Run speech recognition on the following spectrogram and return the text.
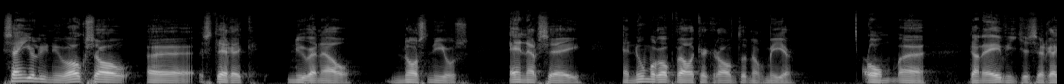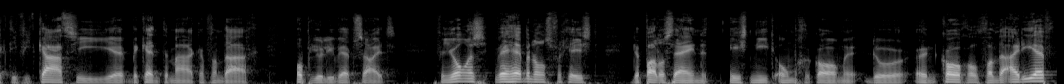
zijn jullie nu ook zo uh, sterk? NuNL, NOS Nieuws, NRC en noem maar op welke kranten nog meer. Om uh, dan eventjes een rectificatie uh, bekend te maken vandaag op jullie website. Van jongens, we hebben ons vergist. De Palestijn is niet omgekomen door een kogel van de IDF,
